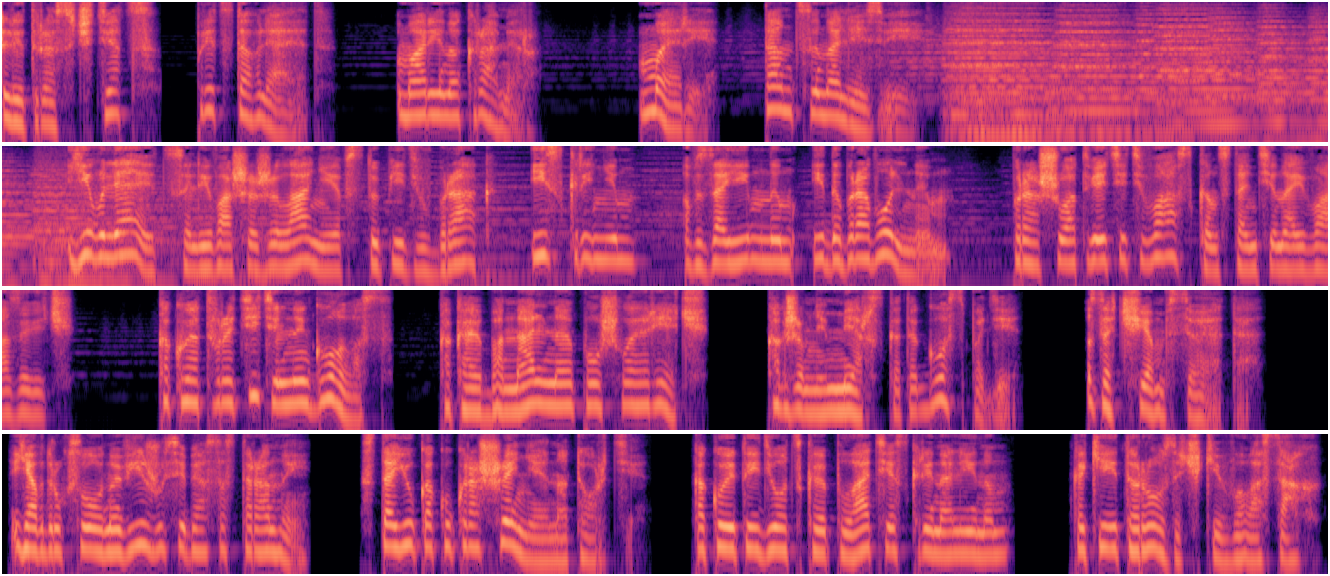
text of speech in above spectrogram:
Литрес-чтец представляет Марина Крамер Мэри. Танцы на лезвии. Является ли ваше желание вступить в брак искренним, взаимным и добровольным? Прошу ответить вас, Константин Айвазович. Какой отвратительный голос! Какая банальная пошлая речь! Как же мне мерзко-то, Господи! Зачем все это? Я вдруг словно вижу себя со стороны. Стою как украшение на торте. Какое-то идиотское платье с кринолином, какие-то розочки в волосах.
